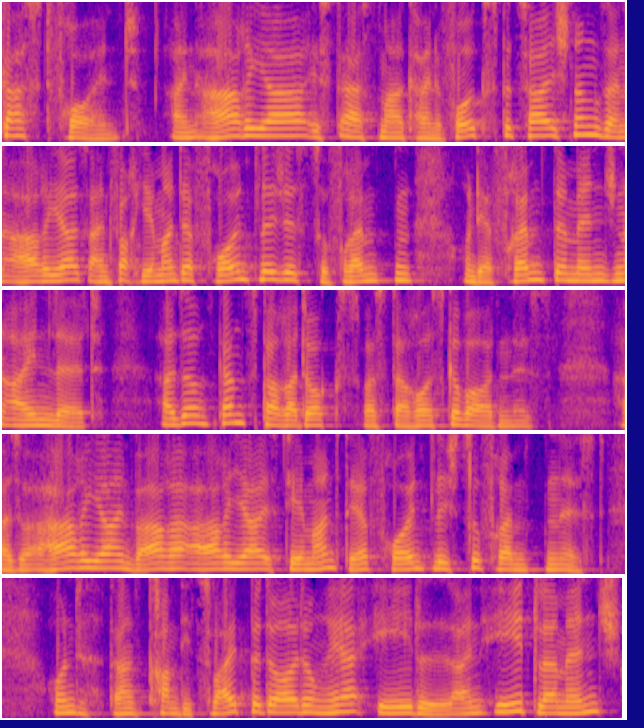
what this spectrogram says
Gastfreund. Ein Aria ist erstmal keine Volksbezeichnung, sein Aria ist einfach jemand, der freundlich ist zu Fremden und der fremde Menschen einlädt. Also ganz paradox, was daraus geworden ist. Also Aria, ein wahrer Aria ist jemand, der freundlich zu Fremden ist. Und dann kam die Zweitbedeutung her, edel. Ein edler Mensch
